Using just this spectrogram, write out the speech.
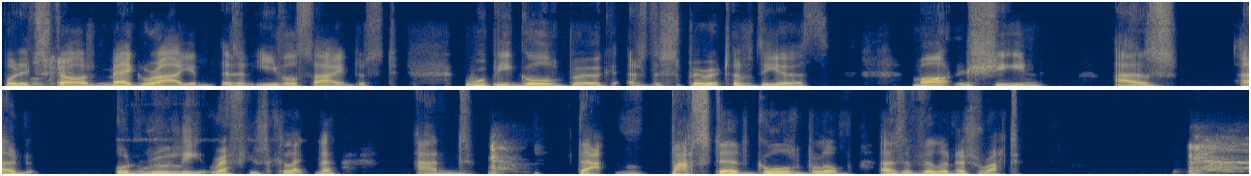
but it Okay. stars Meg Ryan as an evil scientist, Whoopi Goldberg as the spirit of the earth, Martin Sheen as an unruly refuse collector, and that bastard Goldblum as a villainous rat.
